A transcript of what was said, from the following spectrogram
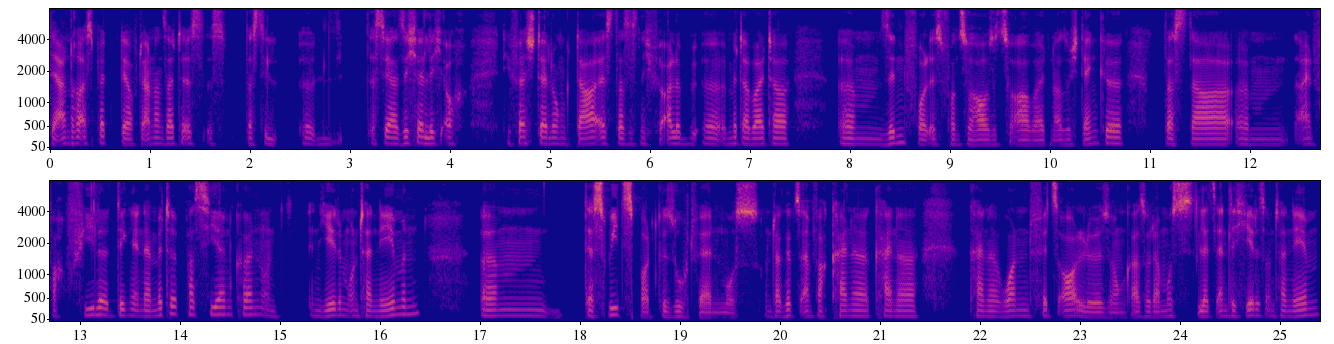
der andere Aspekt, der auf der anderen Seite ist, ist, dass die äh, dass ja sicherlich auch die Feststellung da ist, dass es nicht für alle äh, Mitarbeiter ähm, sinnvoll ist, von zu Hause zu arbeiten. Also ich denke, dass da ähm, einfach viele Dinge in der Mitte passieren können und in jedem Unternehmen ähm, der Sweet Spot gesucht werden muss. Und da gibt's einfach keine, keine, keine One-Fits-All-Lösung. Also da muss letztendlich jedes Unternehmen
